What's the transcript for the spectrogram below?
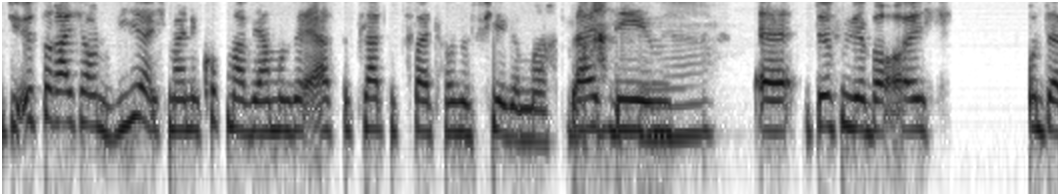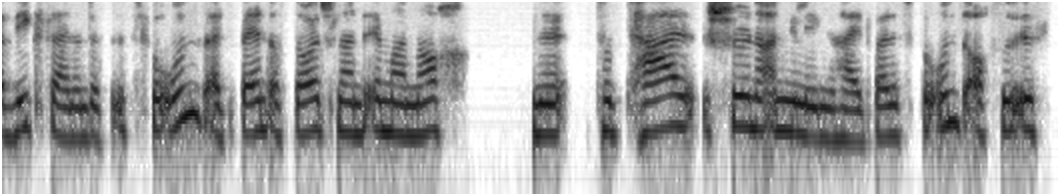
die Österreicher und wir, ich meine, guck mal, wir haben unsere erste Platte 2004 gemacht. Seitdem Wahnsinn, ja. äh, dürfen wir bei euch unterwegs sein. Und das ist für uns als Band aus Deutschland immer noch eine total schöne Angelegenheit, weil es für uns auch so ist,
